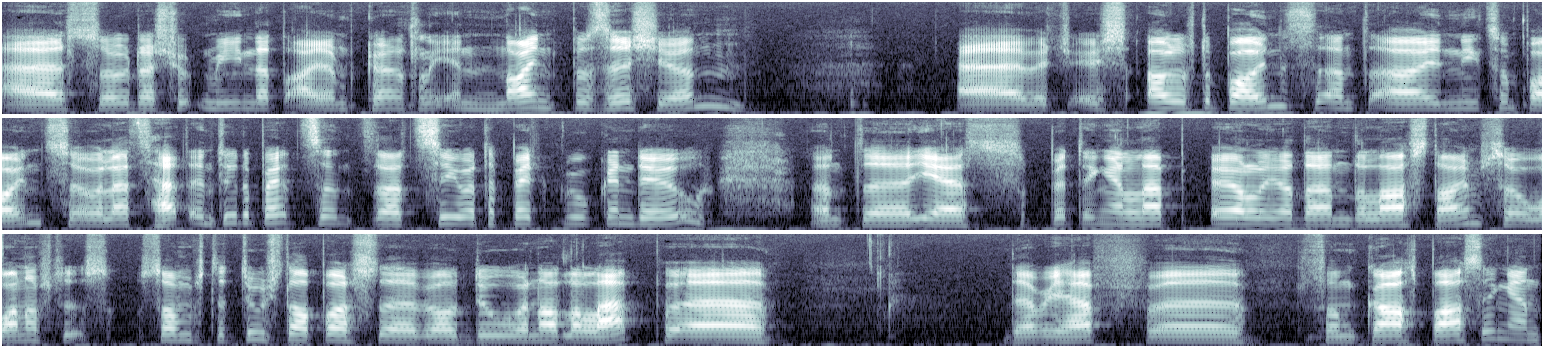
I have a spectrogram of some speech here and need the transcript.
Uh, so that should mean that I am currently in 9th position uh, which is out of the points and I need some points so let's head into the pits and let's see what the pit crew can do and uh, yes pitting a lap earlier than the last time so one of the some of the two stoppers uh, will do another lap. Uh, there we have uh, some cars passing and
